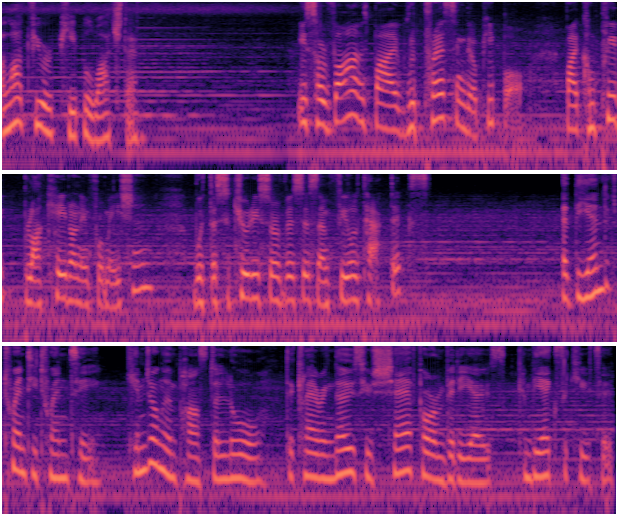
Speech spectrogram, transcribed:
A lot fewer people watch them. It survives by repressing their people, by complete blockade on information with the security services and field tactics. At the end of 2020, Kim Jong un passed a law declaring those who share foreign videos can be executed.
